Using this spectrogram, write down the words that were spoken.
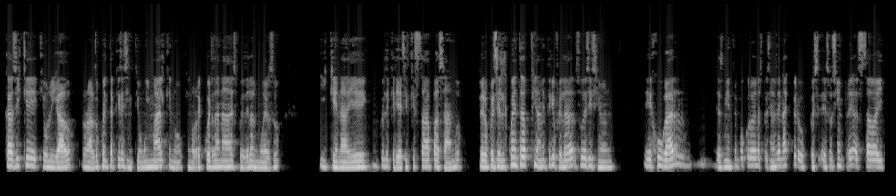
casi que, que, obligado. Ronaldo cuenta que se sintió muy mal, que no, que no recuerda nada después del almuerzo y que nadie pues, le quería decir qué estaba pasando. Pero pues él cuenta finalmente que fue la, su decisión eh, jugar. Desmiente un poco lo de las presiones de NAC, pero pues eso siempre ha estado ahí.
